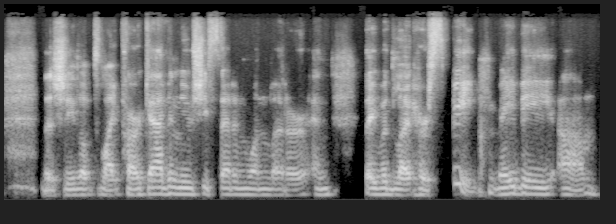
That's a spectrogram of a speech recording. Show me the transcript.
that she looked like Park Avenue, she said in one letter, and they would let her speak. Maybe um,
